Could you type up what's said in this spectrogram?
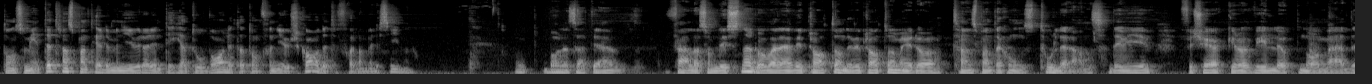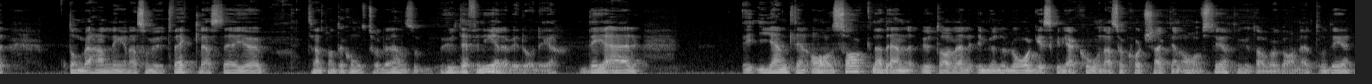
de som inte är transplanterade med njurar är det inte helt ovanligt att de får njurskador till följd av medicinerna. Bara så att jag, för alla som lyssnar då, vad det är vi pratar om? Det vi pratar om är då transplantationstolerans. Det vi försöker och vill uppnå med de behandlingarna som utvecklas, det är ju transplantationstolerans. Hur definierar vi då det? Det är egentligen avsaknaden utav en immunologisk reaktion, alltså kort sagt en avstötning utav organet. Och det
